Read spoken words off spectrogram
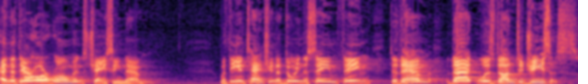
and that there are Romans chasing them with the intention of doing the same thing to them that was done to Jesus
